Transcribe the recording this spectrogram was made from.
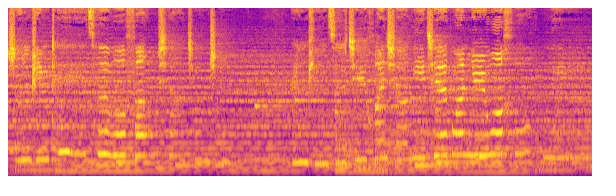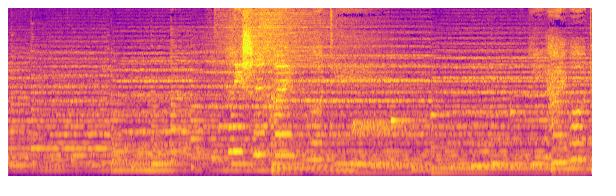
生平第一次，我发任凭自己幻想一切关于我和你。你是爱我的，你爱我到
